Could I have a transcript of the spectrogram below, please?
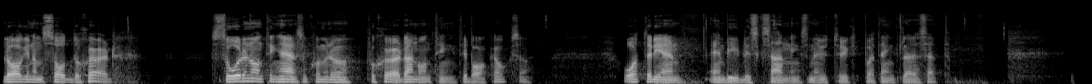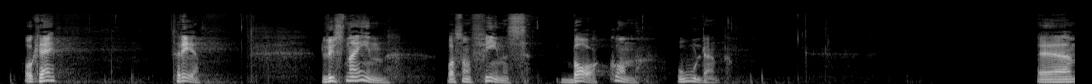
Lagen om sådd och skörd. Sår du någonting här så kommer du att få skörda någonting tillbaka också. Återigen en biblisk sanning som är uttryckt på ett enklare sätt. Okej, okay. tre. Lyssna in vad som finns bakom orden. Eh,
